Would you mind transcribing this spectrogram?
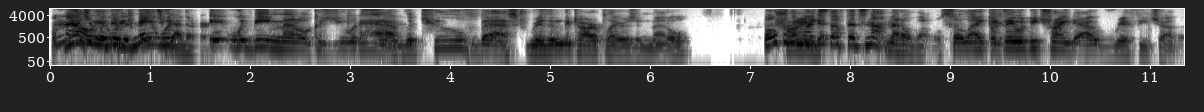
Imagine No, what they would, make it would- together. It would be metal because you would have the two best rhythm guitar players in metal, Both of them like to- stuff that's not metal though. So like but they would be trying to out riff each other.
